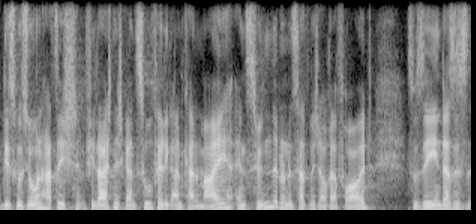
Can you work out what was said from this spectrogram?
Diskussion hat sich vielleicht nicht ganz zufällig an Karl May entzündet und es hat mich auch erfreut zu sehen, dass es, äh,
